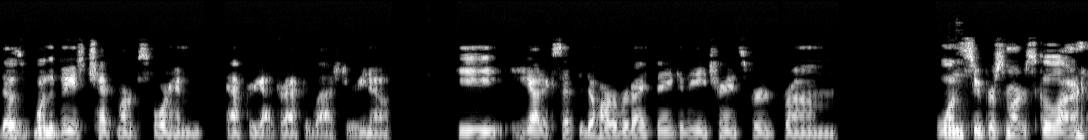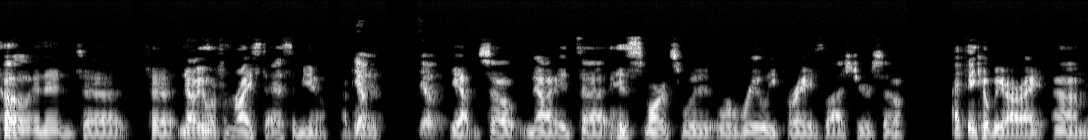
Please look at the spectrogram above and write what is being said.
that was one of the biggest check marks for him after he got drafted last year. You know, he, he got accepted to Harvard, I think, and then he transferred from one super smart school. I don't know. And then to, to, no, he went from Rice to SMU. I believe. Yep. Yep. Yep. So no, it's, uh, his smarts were, were really praised last year. So I think he'll be all right. Um,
